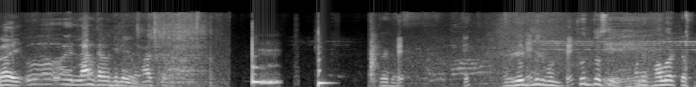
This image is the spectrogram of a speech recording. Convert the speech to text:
ভাই ও লাল কালার দিলে আচ্ছা। রেডমির ফোন চোদ্দ সি অনেক ভালো একটা ফোন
